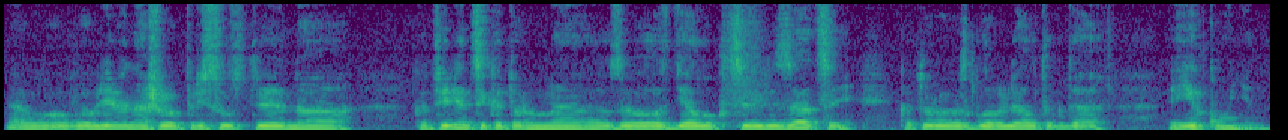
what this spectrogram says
э, во время нашего присутствия на конференции, которая называлась «Диалог цивилизаций», которую возглавлял тогда Якунин.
